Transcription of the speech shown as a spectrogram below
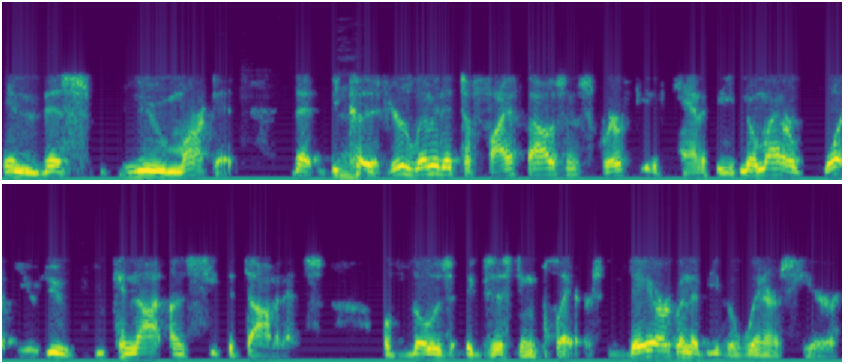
in this new market that because yeah. if you're limited to 5,000 square feet of canopy, no matter what you do, you cannot unseat the dominance of those existing players. They are going to be the winners here.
